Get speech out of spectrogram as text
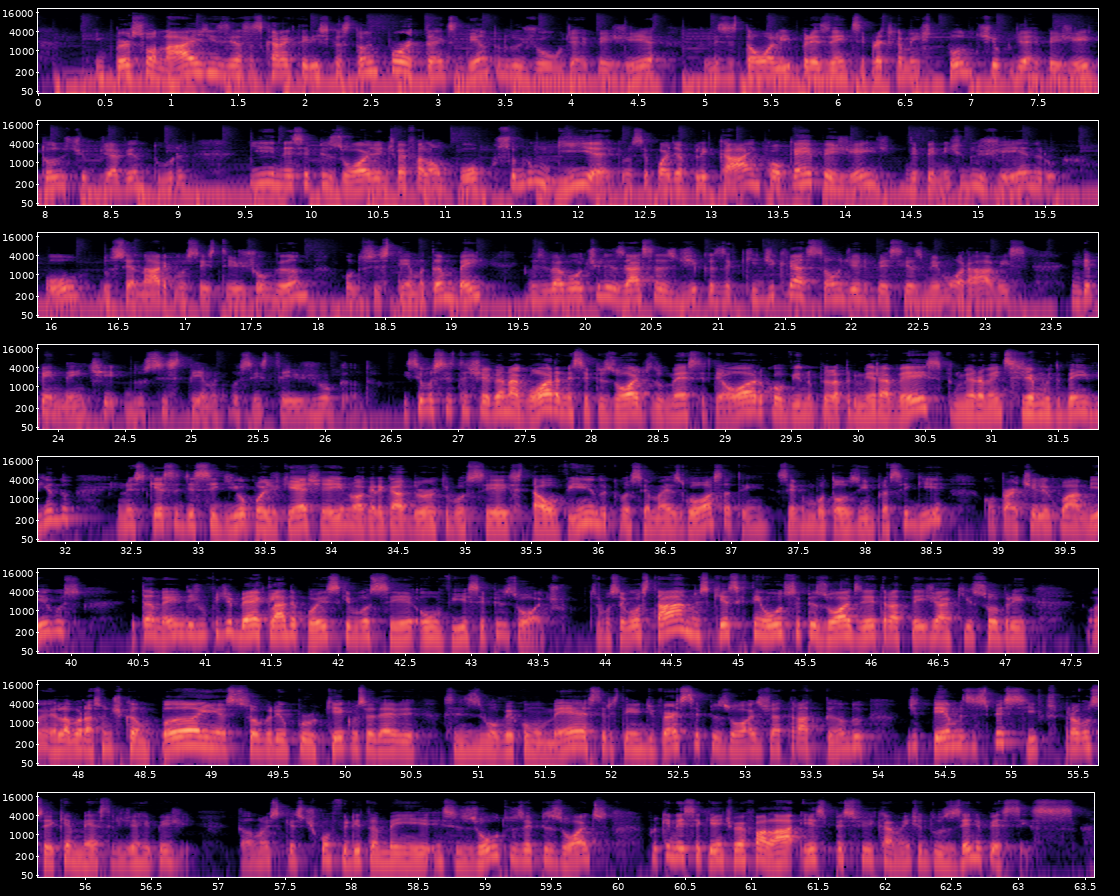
personagens e essas características tão importantes dentro do jogo de RPG eles estão ali presentes em praticamente todo tipo de RPG e todo tipo de aventura. E nesse episódio a gente vai falar um pouco sobre um guia que você pode aplicar em qualquer RPG, independente do gênero ou do cenário que você esteja jogando, ou do sistema também. Você vai utilizar essas dicas aqui de criação de NPCs memoráveis, independente do sistema que você esteja jogando. E se você está chegando agora nesse episódio do Mestre Teórico, ouvindo pela primeira vez, primeiramente seja muito bem-vindo. E não esqueça de seguir o podcast aí no agregador que você está ouvindo, que você mais gosta, tem sempre um botãozinho para seguir. Compartilhe com amigos e também deixe um feedback lá depois que você ouvir esse episódio. Se você gostar, não esqueça que tem outros episódios aí, tratei já aqui sobre elaboração de campanhas, sobre o porquê que você deve se desenvolver como mestre. Tem diversos episódios já tratando de temas específicos para você que é mestre de RPG. Então não esqueça de conferir também esses outros episódios, porque nesse aqui a gente vai falar especificamente dos NPCs.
